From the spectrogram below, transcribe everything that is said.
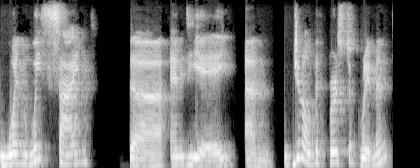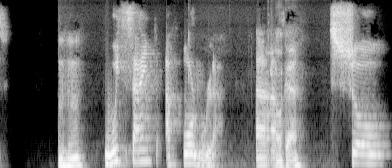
when we signed the NDA and you know the first agreement, mm-hmm. we signed a formula. Uh, okay. So,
